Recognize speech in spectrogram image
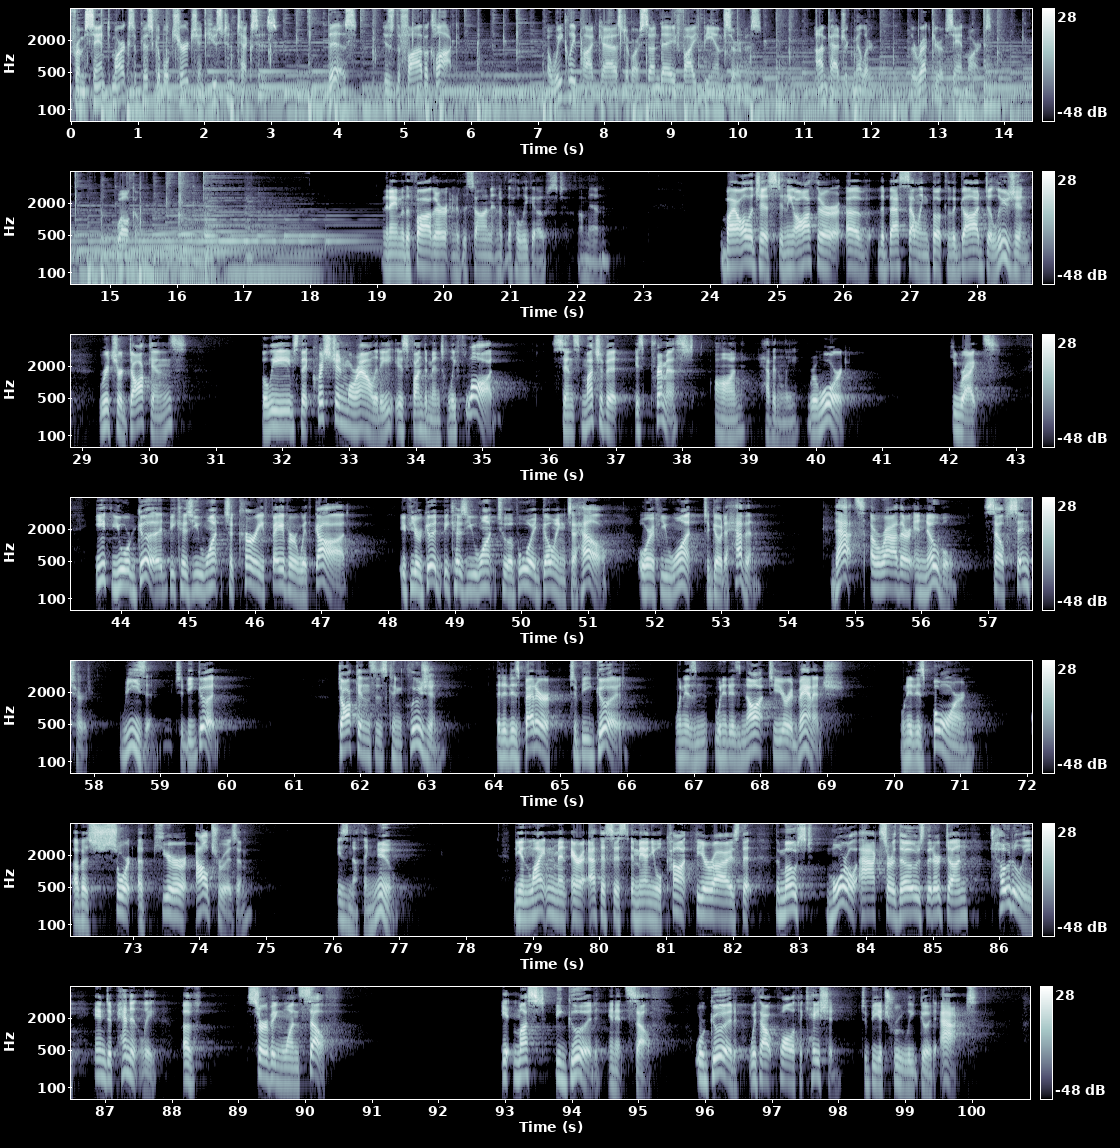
From St. Mark's Episcopal Church in Houston, Texas, this is The Five O'Clock, a weekly podcast of our Sunday 5 p.m. service. I'm Patrick Miller, the rector of St. Mark's. Welcome. In the name of the Father, and of the Son, and of the Holy Ghost. Amen. Biologist and the author of the best selling book, The God Delusion, Richard Dawkins, believes that Christian morality is fundamentally flawed, since much of it is premised on heavenly reward. He writes, If you're good because you want to curry favor with God, if you're good because you want to avoid going to hell, or if you want to go to heaven, that's a rather ignoble, self centered reason to be good. Dawkins' conclusion that it is better to be good when it, is, when it is not to your advantage, when it is born of a sort of pure altruism, is nothing new. The Enlightenment era ethicist Immanuel Kant theorized that the most moral acts are those that are done totally independently of serving oneself. It must be good in itself, or good without qualification to be a truly good act.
